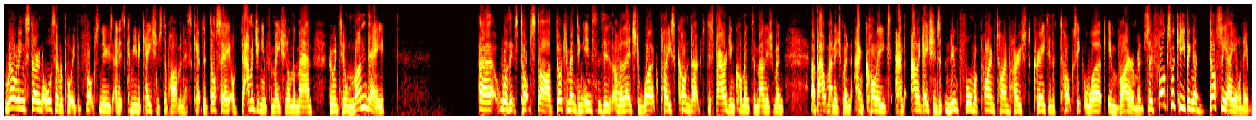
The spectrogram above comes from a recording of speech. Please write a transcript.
Rolling Stone also reported that Fox News and its communications department has kept a dossier of damaging information on the man who, until Monday, uh, was its top star, documenting instances of alleged workplace conduct, disparaging comments to management, about management and colleagues and allegations that the new former primetime host created a toxic work environment. So Fox were keeping a dossier on him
